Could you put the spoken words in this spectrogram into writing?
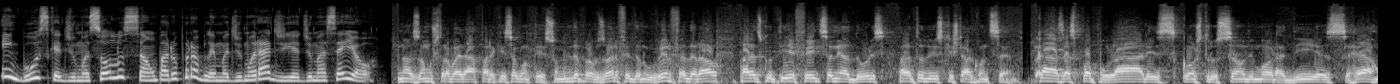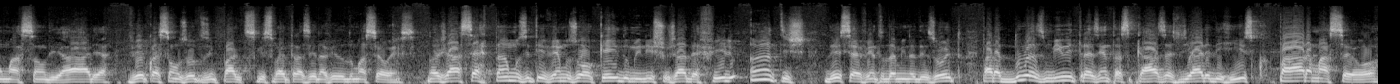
em busca de uma solução para o problema de moradia de Maceió. Nós vamos trabalhar para que isso aconteça. Uma medida provisória feita no governo federal para discutir efeitos saneadores para tudo isso que está acontecendo. Casas populares, construção de moradias, rearrumação de área, ver quais são os outros impactos que isso vai trazer na vida do maceuense. Nós já acertamos e tivemos o ok do ministro Jader Filho antes desse evento da Mina 18 para 2.300 casas de área de risco para Maceió,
